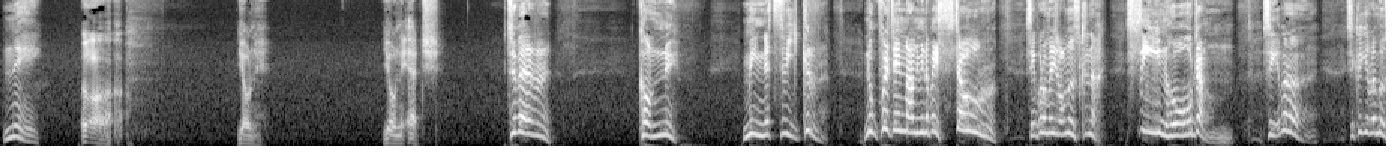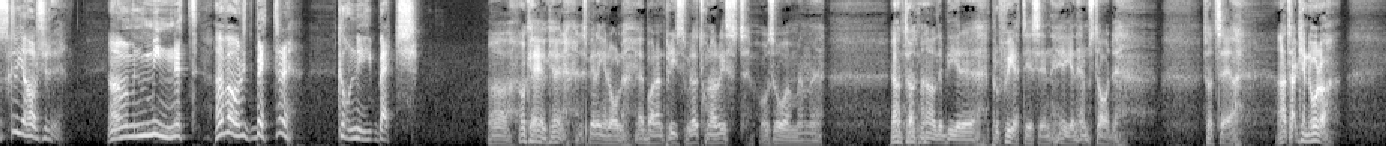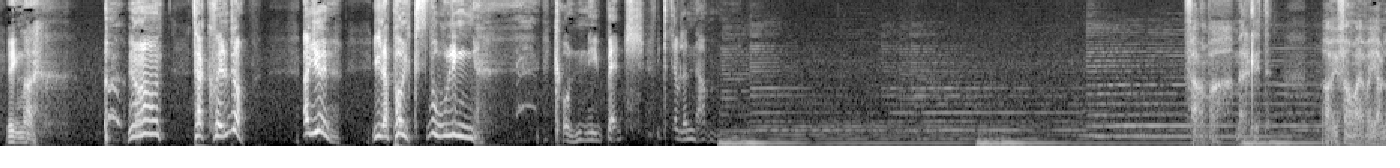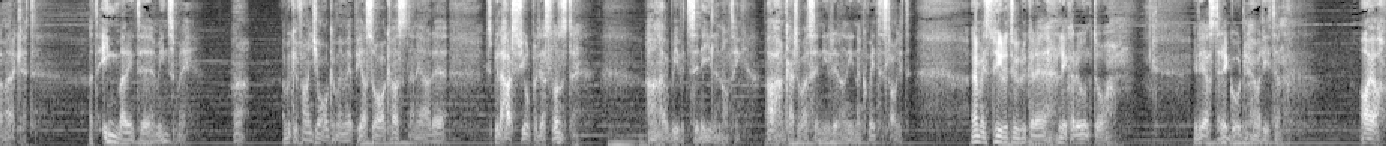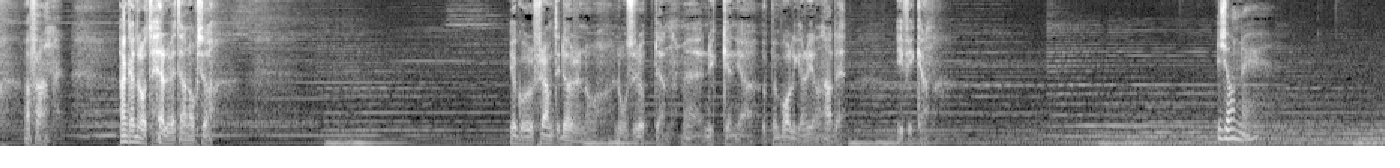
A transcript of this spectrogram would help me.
Nej. Åh. Johnny. Johnny Edge. Tyvärr. Conny. Minnet sviker. Nog för att en man i mina bästa år. Se på de jävla musklerna. Stenhårda. Se bara. Se vilka jävla muskler jag har, ser du. Ja, men minnet har varit bättre. Conny Batch. Okej, okej. Det spelar ingen roll. Jag är bara en prisbelönt journalist och så, men... Eh, jag antar att man aldrig blir eh, profet i sin egen hemstad. Så att säga. Ja, tack ändå då. Ingmar. Ja, tack själv då. Adjö, lilla pojkspoling. Conny Batch. Vilket jävla namn. Fan vad märkligt. Ja, fy fan vad vad jävla märkligt. Att Ingmar inte minns mig. Ja. Han brukar fan jaga mig med PSA-kvasten när jag hade spelat hartsfiol på deras fönster. Han har blivit senil eller någonting. Ja, han kanske var senil redan innan kom in till slaget. Jag minns tydligt hur vi brukade leka runt och i deras trädgård när jag var liten. Ja, ja, vad fan. Han kan dra åt helvete han också. Jag går fram till dörren och låser upp den med nyckeln jag uppenbarligen redan hade i fickan. Johnny,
